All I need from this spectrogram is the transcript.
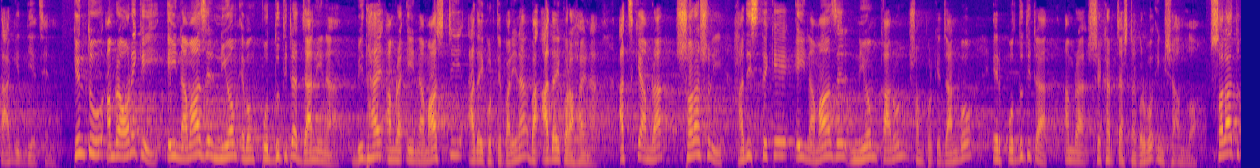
তাগিদ দিয়েছেন। কিন্তু আমরা অনেকেই এই নামাজের নিয়ম এবং পদ্ধতিটা জানি না। বিধায় আমরা এই নামাজটি আদায় করতে পারি না বা আদায় করা হয় না। আজকে আমরা সরাসরি হাদিস থেকে এই নামাজের নিয়ম কানুন সম্পর্কে জানব। এর পদ্ধতিটা আমরা শেখার চেষ্টা করব ইনশাআল্লাহ। সলাতুত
